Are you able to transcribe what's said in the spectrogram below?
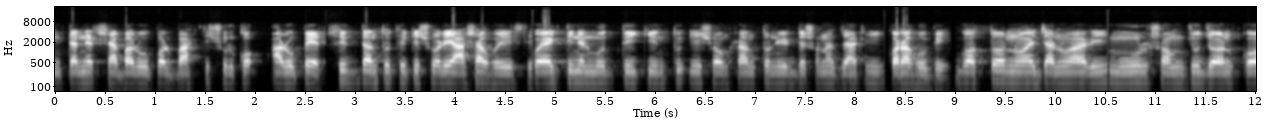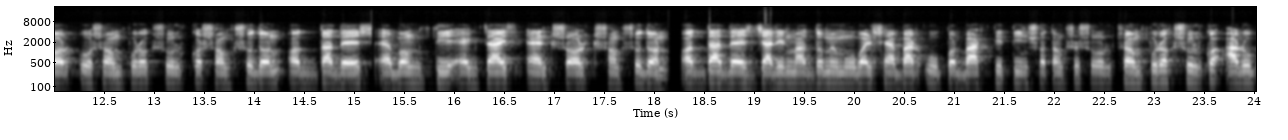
ইন্টারনেট সেবার উপর বাড়তি শুল্ক আরোপের সিদ্ধান্ত থেকে সরে আসা হয়েছে। কয়েকদিনের মধ্যেই কিন্তু এ সংক্রান্ত নির্দেশনা জারি করা হবে। গত নয় জানুয়ারি মূল সংযোজন কর ও সম্পূরক শুল্ক সংশোধন অধ্যাদেশ এবং দি এক্সাইজ অ্যান্ড সল্ট সংশোধন অধ্যাদেশ জারির মাধ্যমে মোবাইল সেবার উপর বাড়তি তিন শতাংশ শুল্ক সম্পূরক শুল্ক আরোপ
